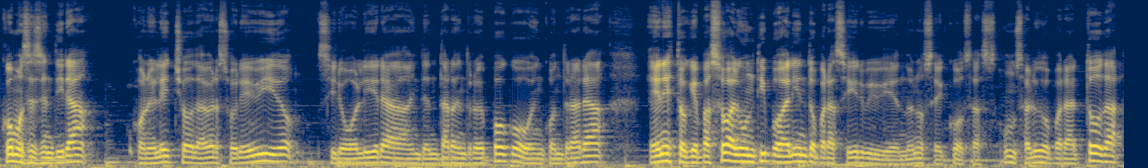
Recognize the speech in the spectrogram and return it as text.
¿Cómo se sentirá con el hecho de haber sobrevivido? Si lo volviera a intentar dentro de poco o encontrará en esto que pasó algún tipo de aliento para seguir viviendo, no sé, cosas. Un saludo para toda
